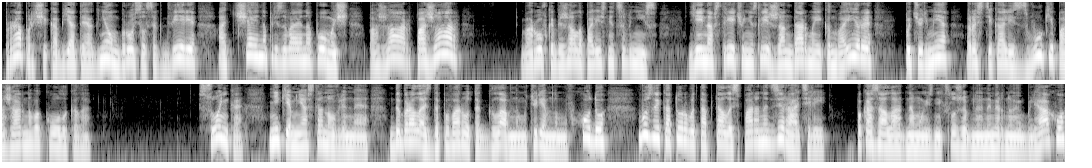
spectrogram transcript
Прапорщик, объятый огнем, бросился к двери, отчаянно призывая на помощь. «Пожар! Пожар!» Воровка бежала по лестнице вниз. Ей навстречу неслись жандармы и конвоиры, по тюрьме растекались звуки пожарного колокола. Сонька, никем не остановленная, добралась до поворота к главному тюремному входу, возле которого топталась пара надзирателей, показала одному из них служебную номерную бляху,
